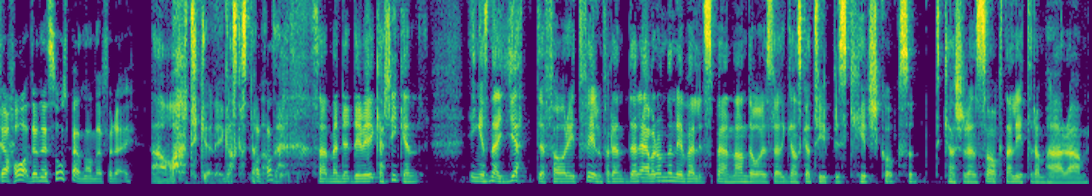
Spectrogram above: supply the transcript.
Jaha, den är så spännande för dig? Ja, jag tycker det är ganska spännande. Så här, men det, det, är kanske ingen, ingen sån där jättefavoritfilm. För den, den, även om den är väldigt spännande och är ganska typisk Hitchcock så kanske den saknar lite de här um,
